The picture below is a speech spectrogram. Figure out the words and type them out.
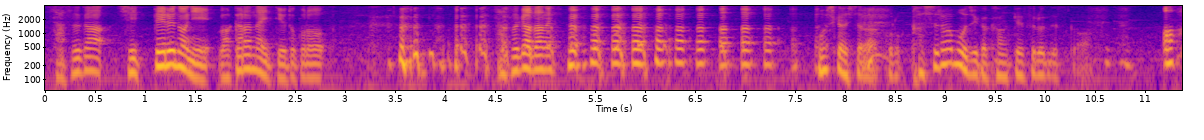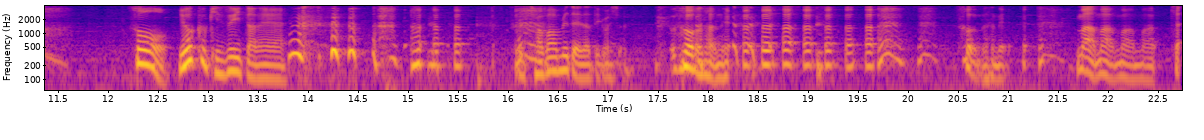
さすが知ってるのにわからないっていうところ さすがだね。もしかしたらこの頭文字が関係するんですか？そう。よく気づいたね。すごい茶番みたいになってきましたね。そうだね。そうだね。まあまあまあまあ茶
